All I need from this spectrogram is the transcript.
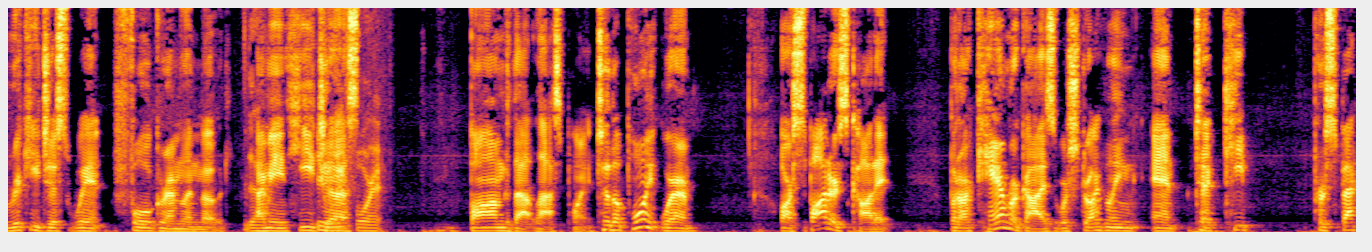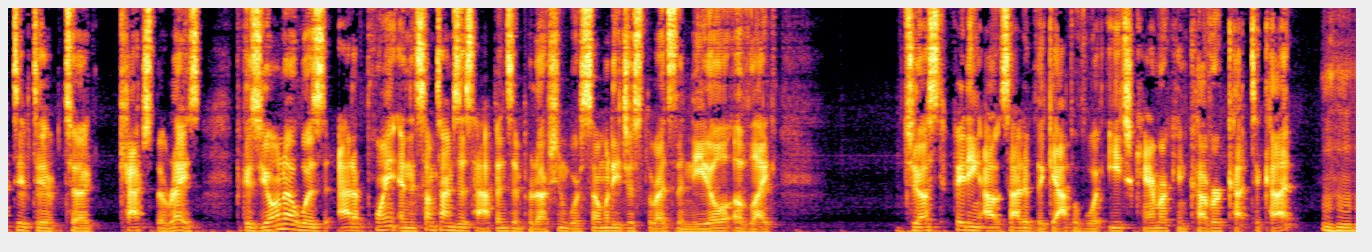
Ricky just went full gremlin mode. Yeah, I mean, he, he just bombed that last point to the point where our spotters caught it, but our camera guys were struggling and to keep perspective to, to catch the race because Jonne was at a point, and sometimes this happens in production where somebody just threads the needle of like just fitting outside of the gap of what each camera can cover cut to cut. Mm-hmm.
